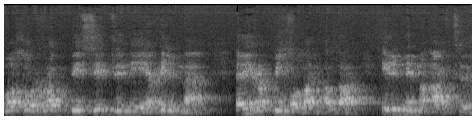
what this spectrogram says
Kul rabbi zidni ilma. Ey Rabbim olan Allah ilmimi artır.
